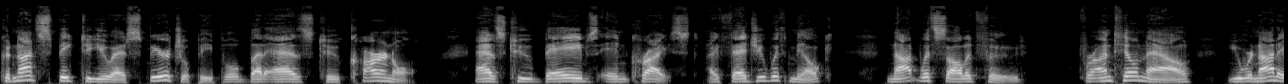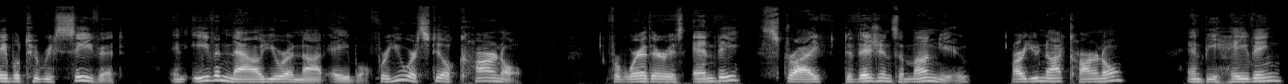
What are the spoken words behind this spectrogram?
could not speak to you as spiritual people, but as to carnal, as to babes in Christ. I fed you with milk, not with solid food, for until now you were not able to receive it, and even now you are not able, for you are still carnal. For where there is envy, strife, divisions among you, are you not carnal, and behaving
